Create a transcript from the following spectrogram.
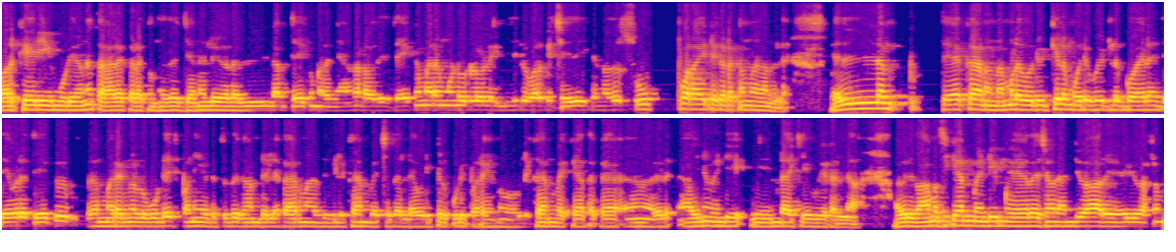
വർക്ക് ഏരിയയും കൂടിയാണ് താഴെ കിടക്കുന്നത്. ജനലുകളെല്ലാം തേക്ക് മരം ഞാൻ കണ്ടത് തേക്ക് മരം കൊണ്ടുള്ള ഇന്റീരിയർ വർക്ക് ചെയ്തിരിക്കുന്നത് സൂപ്പറായിട്ട് കിടക്കുന്നതാണല്ലേ. എല്ലാം തേക്കാണ്. നമ്മൾ ഒരിക്കലും ഒരു വീട്ടിൽ പോയാലും ഇതേപോലെ തേക്ക് മരങ്ങൾ കൊണ്ട് പണിയെടുത്തത് കണ്ടില്ല. കാരണം അത് വിൽക്കാൻ വെച്ചതല്ല. ഒരിക്കൽ കൂടി പറയുന്നു വിൽക്കാൻ വെക്കാത്ത അതിനു വേണ്ടി ഉണ്ടാക്കിയ വീടല്ല. അവർ താമസിക്കാൻ വേണ്ടിയും ഏകദേശം ഒരു അഞ്ചു ആറ് ഏഴ് വർഷം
